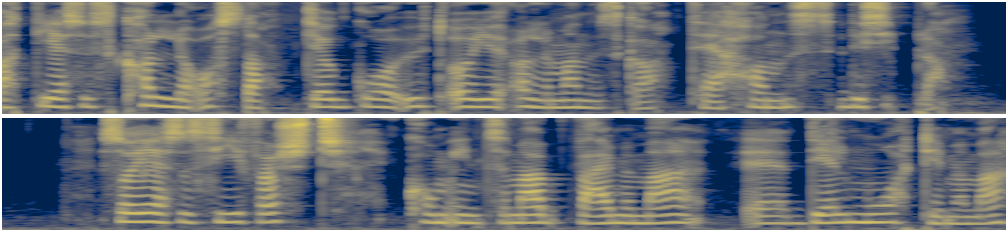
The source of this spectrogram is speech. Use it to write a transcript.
At Jesus kaller oss da til å gå ut og gjøre alle mennesker til hans disipler. Så Jesus sier først, kom inn til meg, vær med meg, eh, del måltid med meg.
